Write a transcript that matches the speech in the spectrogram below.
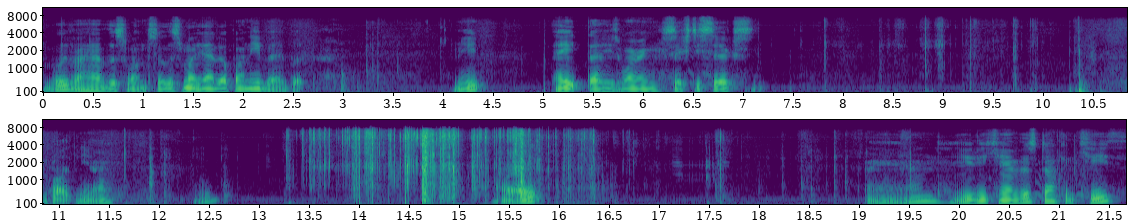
I believe I have this one, so this might end up on eBay, but neat. Hate that he's wearing 66. But, you know. Alright. And UD Canvas, Duncan Keith.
